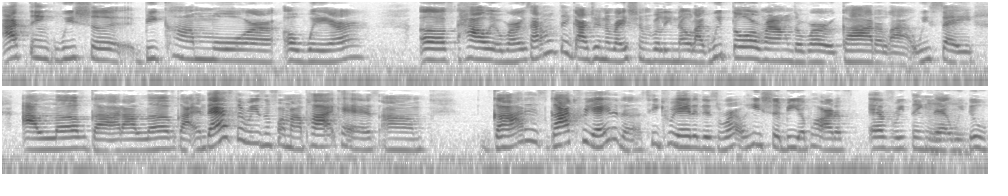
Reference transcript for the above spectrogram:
I think we should become more aware of how it works. I don't think our generation really know. Like we throw around the word God a lot. We say, I love God, I love God. And that's the reason for my podcast. Um God is God created us. He created this world. He should be a part of everything that we do.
